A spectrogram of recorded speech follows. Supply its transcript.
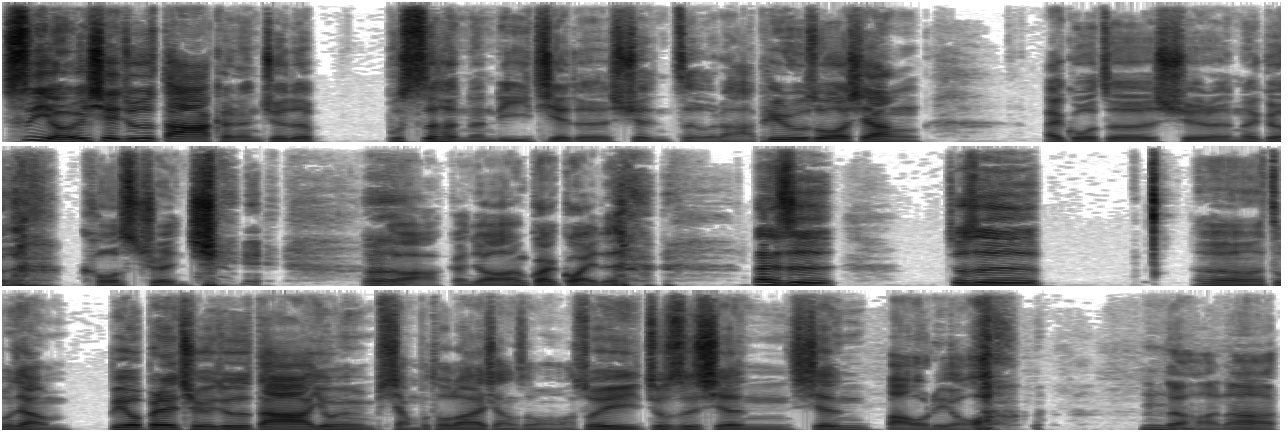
是有一些就是大家可能觉得不是很能理解的选择啦。譬如说像爱国者选了那个 Cole Strange，对吧？感觉好像怪怪的，但是就是呃，怎么讲？Bill Belichick 就是大家永远想不透他在想什么，所以就是先先保留，嗯、对啊。那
